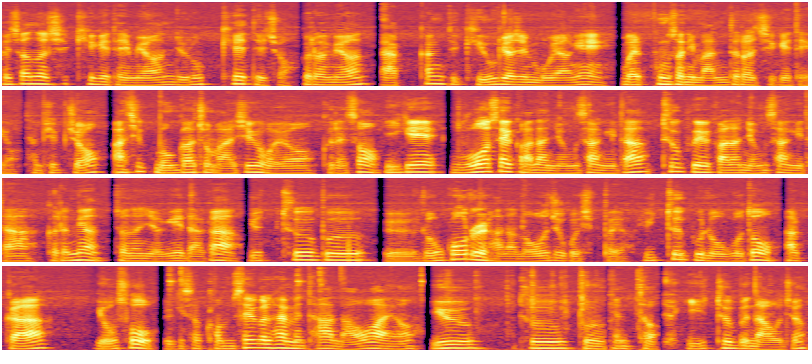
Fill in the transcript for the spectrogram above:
회전을 시키게 되면 이렇게 되죠. 그러면 약간 기울여진 모양의 말풍선이 만들어지게 돼요. 참 쉽죠? 아직 뭔가 좀 아쉬워요. 그래서 이게 무엇에 관한 영상이다? 유튜브에 관한 영상이다. 그러면 저는 여기에다가 유튜브 그 로고를 하나 넣어주고 싶어요. 유튜브 로고도 아까 요소 여기서 검색을 하면 다 나와요. 유 튜브 엔터 여기 유튜브 나오죠?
